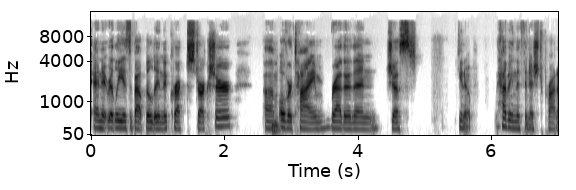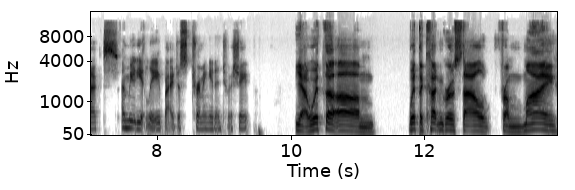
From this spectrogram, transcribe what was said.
and it really is about building the correct structure um, Mm-hmm. over time rather than just, you know, having the finished product immediately by just trimming it into a shape. yeah with the um with the cut and grow style from my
